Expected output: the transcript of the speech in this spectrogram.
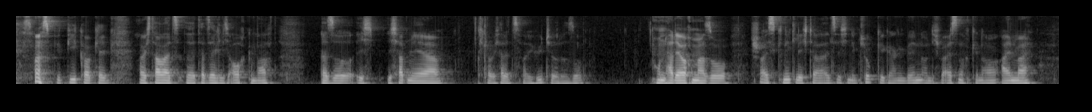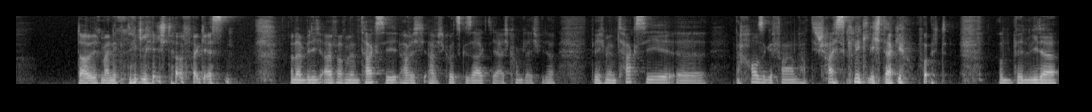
sowas wie Peacocking habe ich damals äh, tatsächlich auch gemacht. Also ich, ich habe mir, ich glaube, ich hatte zwei Hüte oder so. Und hatte auch immer so scheiß Knicklichter, als ich in den Club gegangen bin. Und ich weiß noch genau, einmal da habe ich meine Knicklichter vergessen. Und dann bin ich einfach mit dem Taxi, habe ich, hab ich kurz gesagt, ja, ich komme gleich wieder, bin ich mit dem Taxi äh, nach Hause gefahren, habe die scheiß Knicklichter geholt und bin wieder,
